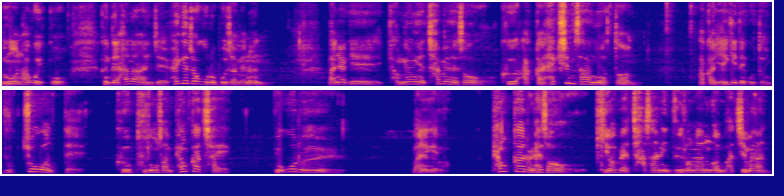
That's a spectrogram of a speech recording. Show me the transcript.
응원하고 있고. 근데 하나 이제 회계적으로 보자면은 만약에 경영에 참여해서 그 아까 핵심 사항이었던 아까 얘기되고 있던 6조 원대 그 부동산 평가 차액 요거를 만약에 평가를 해서 기업의 자산이 늘어나는 건 맞지만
